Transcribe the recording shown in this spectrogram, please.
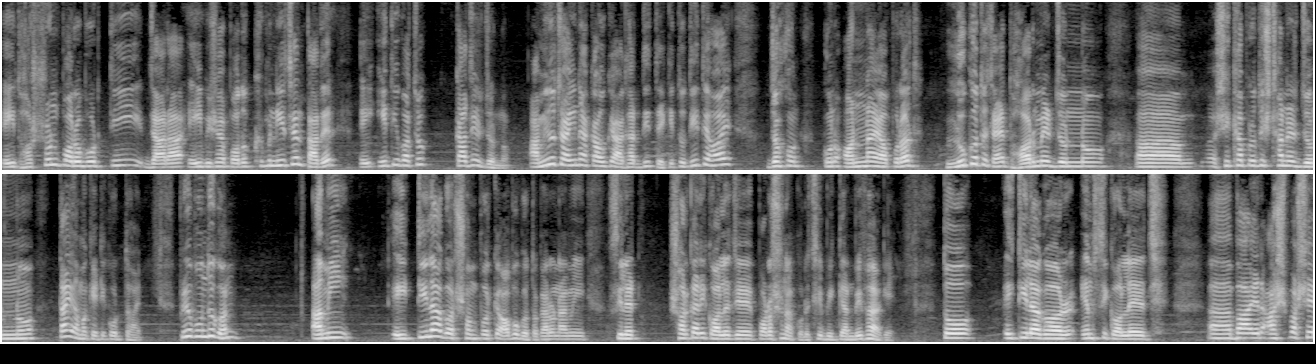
এই ধর্ষণ পরবর্তী যারা এই বিষয়ে পদক্ষেপ নিয়েছেন, তাদের এই ইতিবাচক কাজের জন্য। আমিও চাই না কাউকে আঘাত দিতে, কিন্তু দিতে হয় যখন কোনো অন্যায় অপরাধ লুকোতে চায় ধর্মের জন্য শিক্ষা প্রতিষ্ঠানের জন্য, তাই আমাকে এটি করতে হয়। প্রিয় বন্ধুগণ, আমি এই টিলাগড় সম্পর্কে অবগত, কারণ আমি সিলেট সরকারি কলেজে পড়াশোনা করেছি বিজ্ঞান বিভাগে। তো এই টিলাগড় এমসি কলেজ বা এর আশপাশে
